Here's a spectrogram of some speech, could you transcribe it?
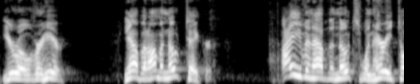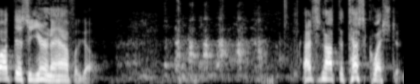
you're over here. Yeah, but I'm a note taker. I even have the notes when Harry taught this a year and a half ago. That's not the test question.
